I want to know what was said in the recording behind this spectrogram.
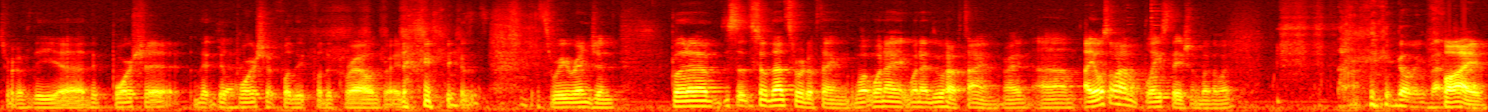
sort of the uh, the Porsche the, the yeah. Porsche for the for the crowd, right? because it's it's rear engined. But uh, so, so that sort of thing. When I when I do have time, right? Um, I also have a PlayStation, by the way. Going back. Five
